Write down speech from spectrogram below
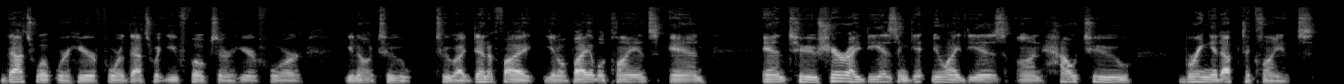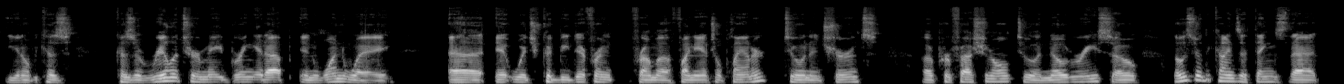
that's what we're here for. That's what you folks are here for. You know to to identify you know viable clients and and to share ideas and get new ideas on how to bring it up to clients you know because because a realtor may bring it up in one way uh, it, which could be different from a financial planner to an insurance uh, professional to a notary. So those are the kinds of things that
